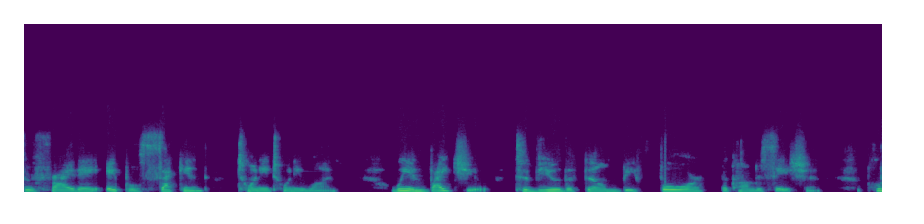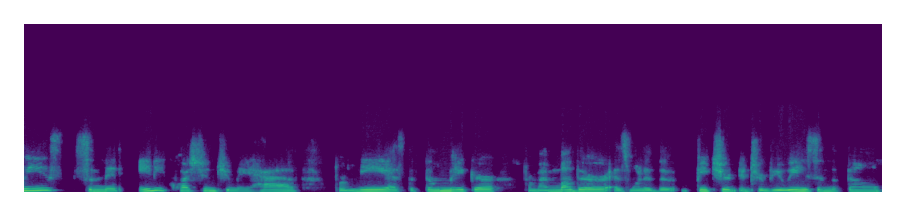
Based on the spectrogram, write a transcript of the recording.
through Friday, April 2nd, 2021. We invite you to view the film before the conversation Please submit any questions you may have for me as the filmmaker, for my mother as one of the featured interviewees in the film,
